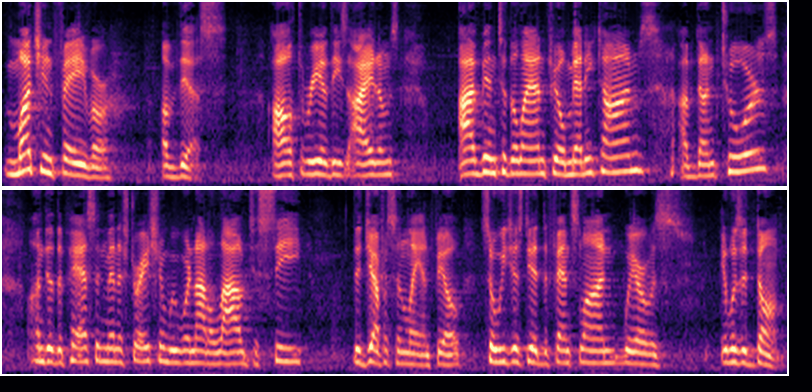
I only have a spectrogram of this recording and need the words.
much in favor of this. All three of these items. I've been to the landfill many times. I've done tours. Under the past administration, we were not allowed to see the Jefferson landfill, so we just did the fence line where it was it was a dump.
